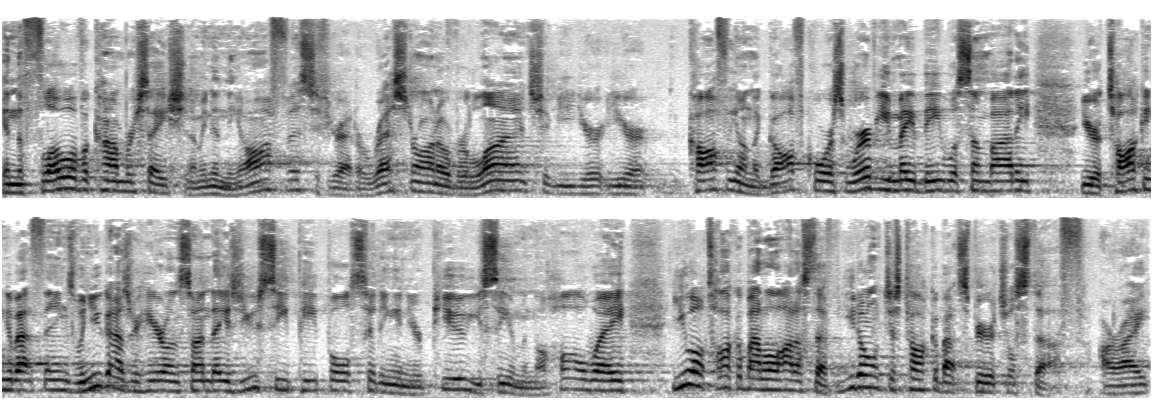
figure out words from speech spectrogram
In the flow of a conversation, I mean, in the office, if you're at a restaurant over lunch, if you're, you're coffee on the golf course, wherever you may be with somebody, you're talking about things. When you guys are here on Sundays, you see people sitting in your pew, you see them in the hallway. You all talk about a lot of stuff. You don't just talk about spiritual stuff, all right?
